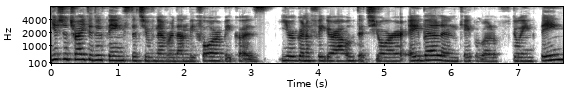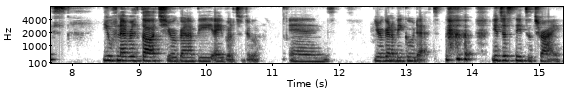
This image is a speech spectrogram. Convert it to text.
you should try to do things that you've never done before because you're going to figure out that you're able and capable of doing things you've never thought you're going to be able to do and you're going to be good at. you just need to try.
